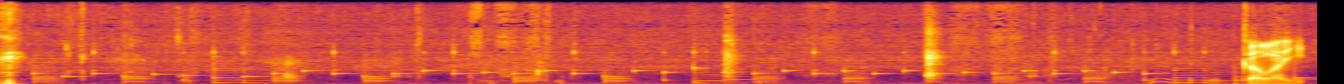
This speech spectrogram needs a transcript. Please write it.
かわいい。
